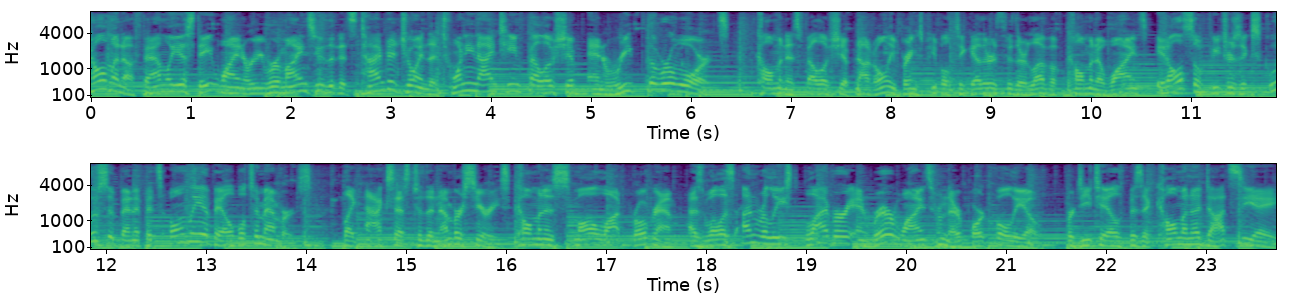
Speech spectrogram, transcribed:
Culmina Family Estate Winery reminds you that it's time to join the 2019 Fellowship and reap the rewards. Culmina's Fellowship not only brings people together through their love of Culmina wines, it also features exclusive benefits only available to members. Like access to the Number Series, Culmina's small lot program, as well as unreleased library and rare wines from their portfolio. For details, visit culmina.ca.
